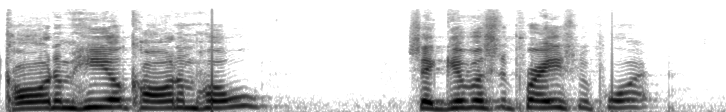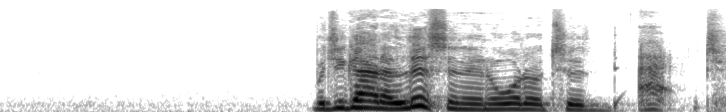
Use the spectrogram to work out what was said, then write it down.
called them healed, called them whole. Said, give us the praise report. But you got to listen in order to act.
